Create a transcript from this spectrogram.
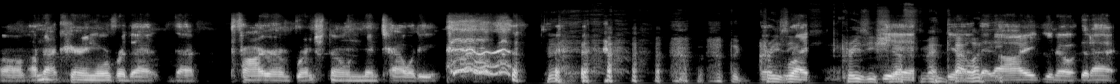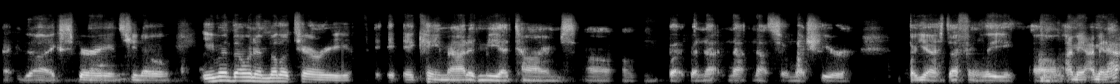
Um, I'm not carrying over that that fire and brimstone mentality. the crazy, right. Crazy chef yeah, mentality yeah, that I, you know, that I that I experienced. You know, even though in the military, it, it came out of me at times, um, but but not not not so much here. But yes, definitely. Um, I mean, I mean, I,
